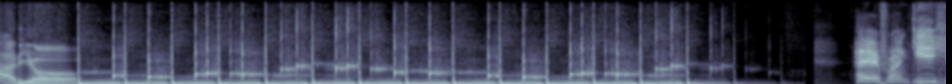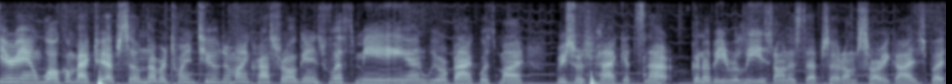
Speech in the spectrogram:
Mario! Hey everyone, Gee here, and welcome back to episode number 22 of the Minecraft All Games with me, and we are back with my resource pack. It's not gonna be released on this episode, I'm sorry guys, but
